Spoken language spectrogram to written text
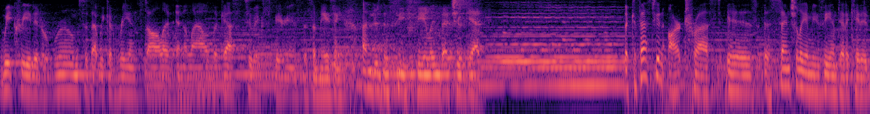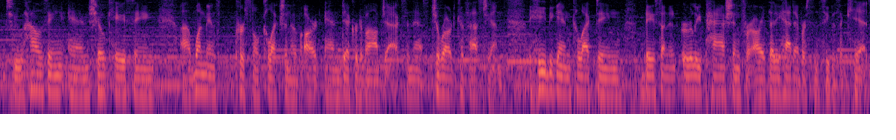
we created a room so that we could reinstall it and allow the guests to experience this amazing under the sea feeling that you get. The Cafesjian Art Trust is essentially a museum dedicated to housing and showcasing uh, one man's personal collection of art and decorative objects, and that's Gerard Cafesjian. He began collecting based on an early passion for art that he had ever since he was a kid.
